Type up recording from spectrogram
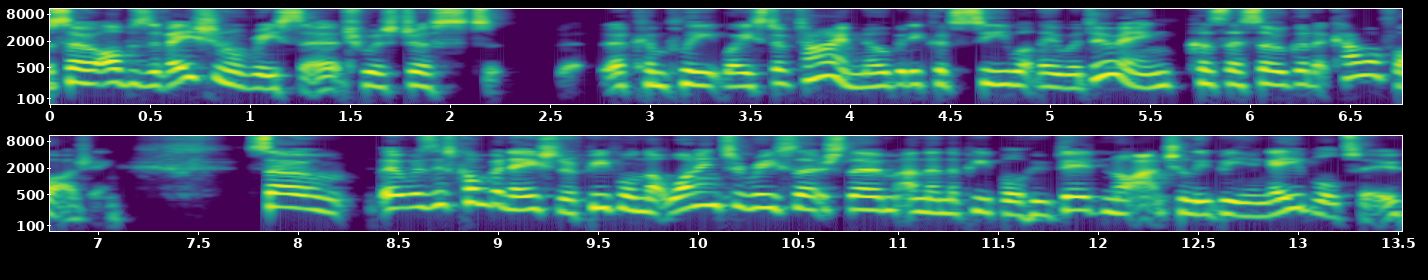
So observational research was just a complete waste of time. Nobody could see what they were doing because they're so good at camouflaging so it was this combination of people not wanting to research them and then the people who did not actually being able to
